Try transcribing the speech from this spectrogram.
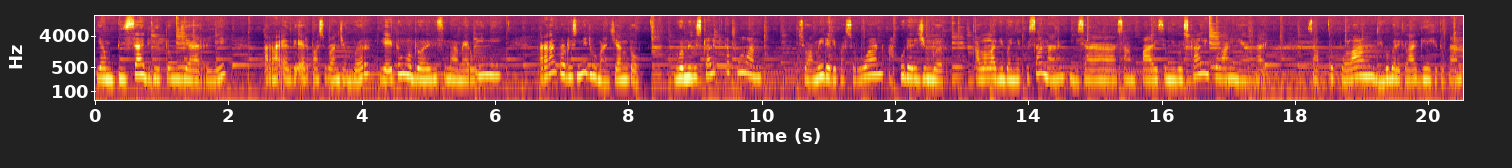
yang bisa dihitung jari karena LDR Pasuruan Jember yaitu ngobrolin si Mameru ini. Karena kan produksinya di Lumajang tuh. Dua minggu sekali kita pulang. Suami dari Pasuruan aku dari Jember. Kalau lagi banyak pesanan bisa sampai seminggu sekali pulangnya. Kayak Sabtu pulang minggu balik lagi gitu kan.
